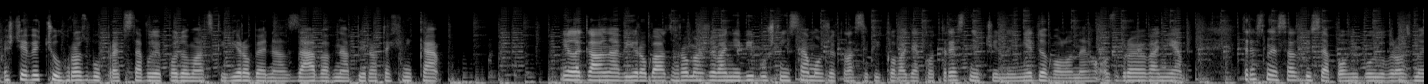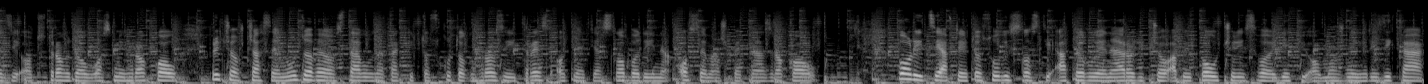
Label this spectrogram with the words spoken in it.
Ešte väčšiu hrozbu predstavuje podomácky vyrobená zábavná pyrotechnika. Nelegálna výroba a zhromažďovanie výbušnín sa môže klasifikovať ako trestný čin nedovoleného ozbrojovania. Trestné sadzby sa pohybujú v rozmedzi od 3 do 8 rokov, pričom v čase núdzového stavu za takýto skutok hrozí trest odňatia slobody na 8 až 15 rokov. Polícia v tejto súvislosti apeluje na rodičov, aby poučili svoje deti o možných rizikách.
